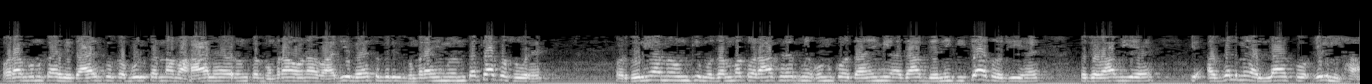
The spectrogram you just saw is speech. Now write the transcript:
اور اب ان کا ہدایت کو قبول کرنا محال ہے اور ان کا گمراہ ہونا واجب ہے، تو پھر اس گمراہی میں ان کا کیا قصور ہے؟ اور دنیا میں ان کی مذمت اور آخرت میں ان کو دائمی عذاب دینے کی کیا توجہ ہے؟ تو جواب یہ ہے کہ ازل میں اللہ کو علم تھا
